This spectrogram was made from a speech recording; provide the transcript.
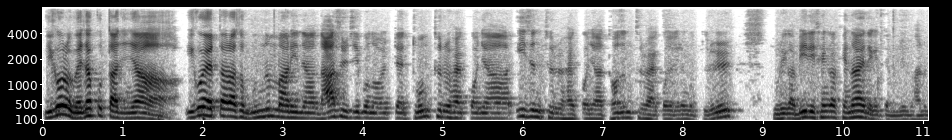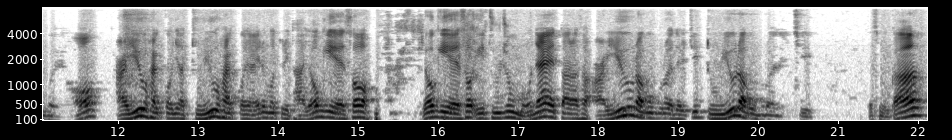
이거를 왜 자꾸 따지냐? 이거에 따라서 묻는 말이냐? not을 집어넣을 때 don't를 할 거냐? isn't를 할 거냐? doesn't를 할 거냐? 이런 것들을 우리가 미리 생각해 놔야 되기 때문에 이거 하는 거예요. Are you 할 거냐? do you 할 거냐? 이런 것들이 다 여기에서 여기에서 이 둘 중 뭐냐에 따라서 are you 라고 물어야 될지 do you 라고 물어야 될지. 됐습니까?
